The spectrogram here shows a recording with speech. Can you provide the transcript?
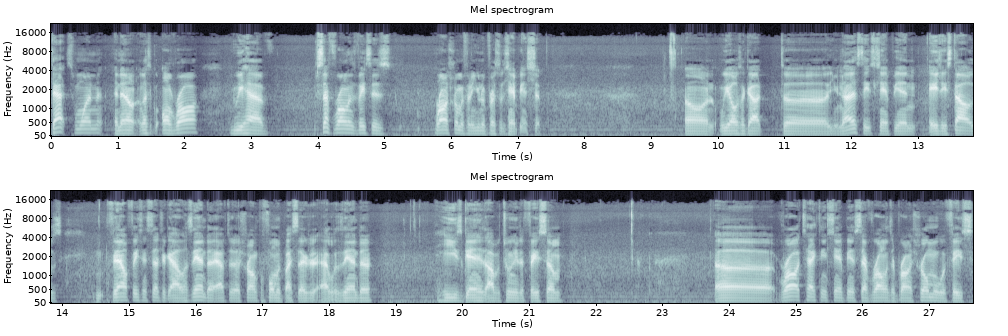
that's one. And then on, let's go on Raw. We have Seth Rollins versus Braun Strowman for the Universal Championship. On uh, we also got the United States champion AJ Styles now facing Cedric Alexander after a strong performance by Cedric Alexander. He's getting his opportunity to face him. Uh, Raw Tag Team Champion Seth Rollins and Braun Strowman would face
